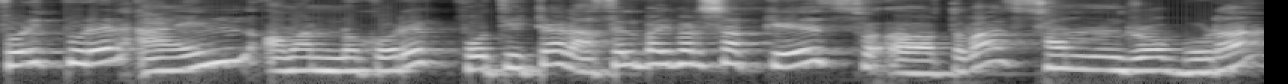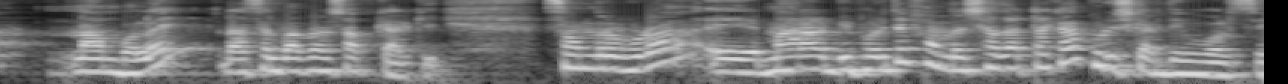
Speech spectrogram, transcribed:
ফরিদপুরের আইন অমান্য করে প্রতিটা রাসেল বাইপার সাপকে অথবা চন্দ্র বুড়া নাম বলে রাসেল বাইপার সাপকে আর কি। চন্দ্র বুড়া এই মারার বিপরীতে পঞ্চাশ হাজার টাকা পুরস্কার দিবে বলছে।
